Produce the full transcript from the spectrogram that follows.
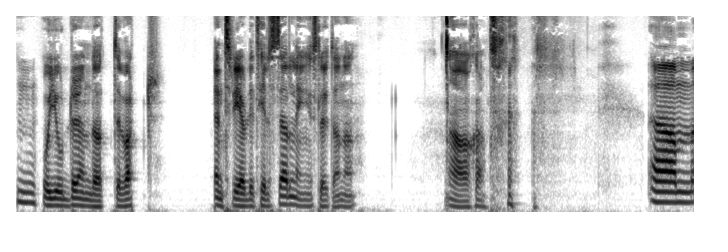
Mm. Och gjorde ändå att det vart en trevlig tillställning i slutändan. Ja, skönt. Ehm,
